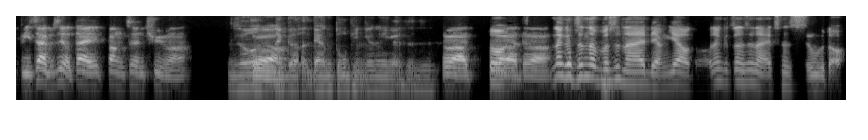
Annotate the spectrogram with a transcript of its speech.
比赛不是有带磅秤去吗？你说那个量毒品的那个是不是？对啊，对对啊啊，对啊，那个真的不是拿来量药的哦、那个真的是拿来称食物的、哦。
